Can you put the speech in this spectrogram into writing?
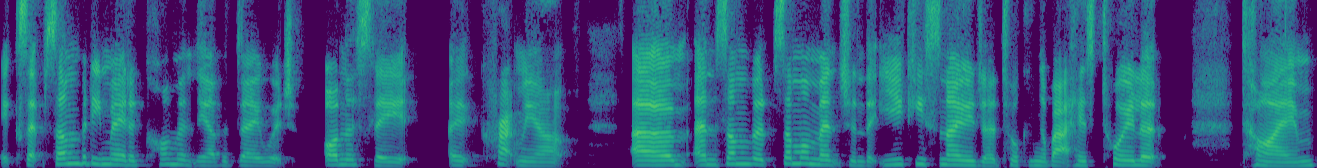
Except somebody made a comment the other day, which honestly it cracked me up. Um, and some someone mentioned that Yuki Tsunoda talking about his toilet time,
